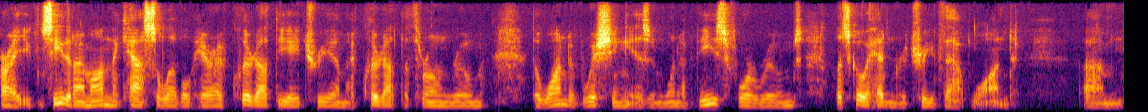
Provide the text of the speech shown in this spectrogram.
All right, you can see that I'm on the castle level here. I've cleared out the atrium, I've cleared out the throne room. The Wand of Wishing is in one of these four rooms. Let's go ahead and retrieve that wand. Um,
